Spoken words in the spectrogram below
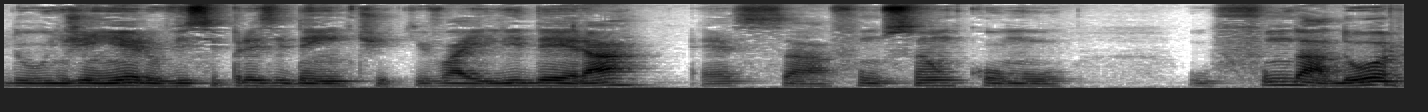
do engenheiro vice-presidente que vai liderar essa função como o fundador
